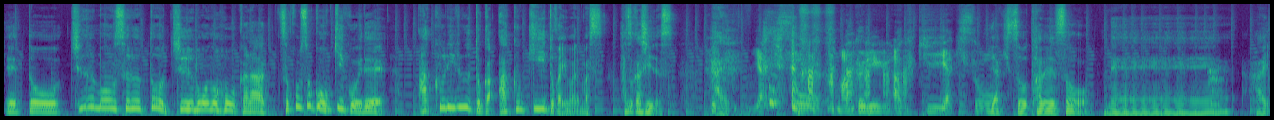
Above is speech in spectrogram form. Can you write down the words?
えっと、注文すると、厨房の方から、そこそこ大きい声で、アクリルとかアクキーとか言われます。恥ずかしいです。はい。焼きそう。アクリル、アクキー焼きそう。焼きそう、食べそう。ねはい。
